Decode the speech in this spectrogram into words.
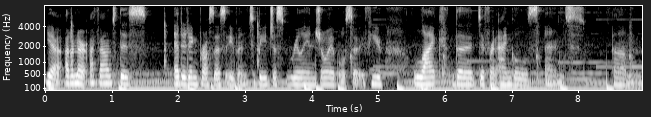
yeah, I don't know. I found this editing process even to be just really enjoyable. So if you like the different angles and um,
